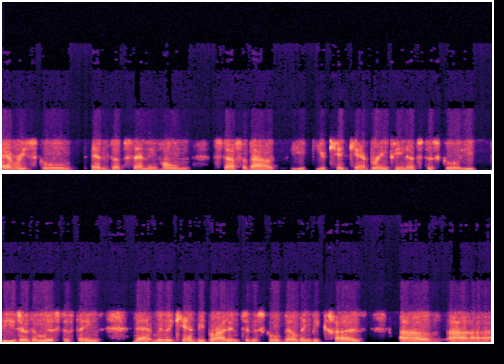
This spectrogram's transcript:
every school ends up sending home stuff about you, your kid can't bring peanuts to school. You, these are the list of things that really can't be brought into the school building because of uh,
